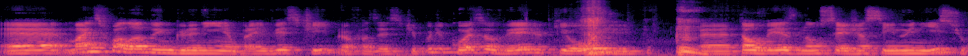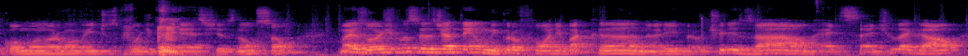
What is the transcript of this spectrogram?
É, mas falando em graninha para investir, para fazer esse tipo de coisa, eu vejo que hoje, é, talvez não seja assim no início, como normalmente os podcasts não são, mas hoje vocês já têm um microfone bacana ali para utilizar, um headset legal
